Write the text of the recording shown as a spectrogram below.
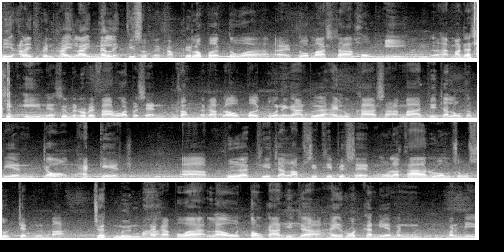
มีอะไรที่เป็นไฮไลท์แม่เหล็กที่สุดเลยครับ คือเราเปิดตัวไอ้ตัว Mazda 6e นะฮะ Mazda 6e เนี่ยซึ่งเป็นรถไฟฟ้า 100%ครับนะครับเราเปิดตัวในงานเพื่อให้ลูกค้าสามารถที่จะลงทะเบียนจองแพ็กเกจอ่าเพื่อที่จะรับสิทธิพิเศษ มูลค่ารวมสูงสุด 70,000 บาท 70,000 บาทนะครับเพราะว่าเราต้องการที่จะให้รถคันนี้มันมันมี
